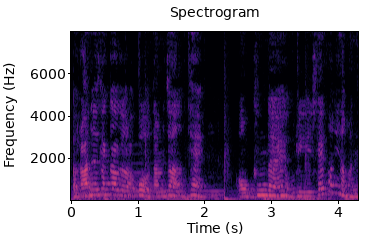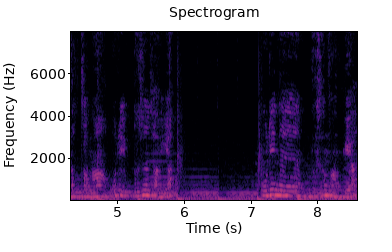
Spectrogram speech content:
라는 생각을 하고 남자한테 어, 근데 우리 세 번이나 만났잖아. 우리 무슨 사이야? 우리는 무슨 관계야?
